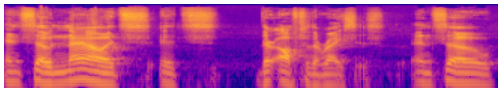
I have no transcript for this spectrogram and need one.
and so now it's it's they're off to the races. And so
